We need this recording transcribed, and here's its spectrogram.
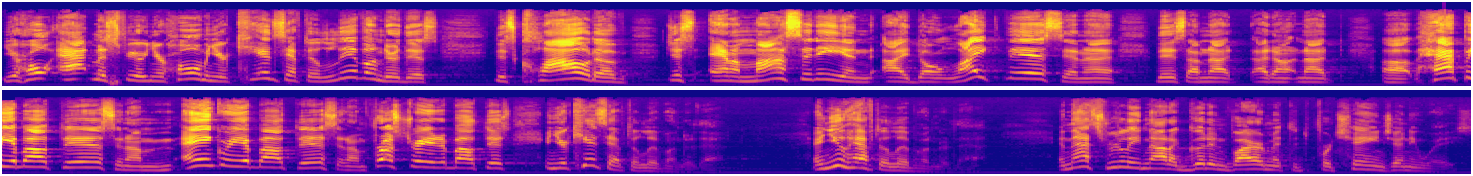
your whole atmosphere in your home and your kids have to live under this, this cloud of just animosity and I don't like this and uh, this, I'm not, I don't, not uh, happy about this and I'm angry about this and I'm frustrated about this. And your kids have to live under that. And you have to live under that. And that's really not a good environment to, for change, anyways.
